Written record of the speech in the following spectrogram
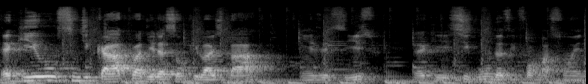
é que o sindicato, a direção que lá está em exercício, é que segundo as informações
